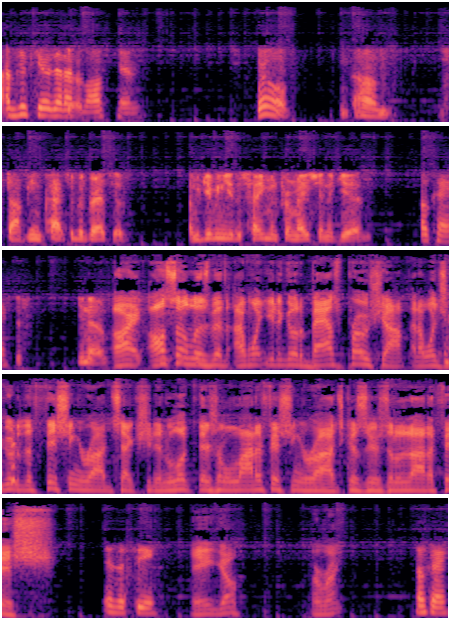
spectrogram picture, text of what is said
I'm just scared that So- I've lost him. Well, um, stop being passive aggressive. I'm giving you the same information again. Okay. You know, All right. Also, Elizabeth, I want you to go to Bass Pro Shop and I want you to go to the fishing rod section and look. There's a lot of fishing rods because there's a lot of fish. In the sea. There you go. All right. Okay.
